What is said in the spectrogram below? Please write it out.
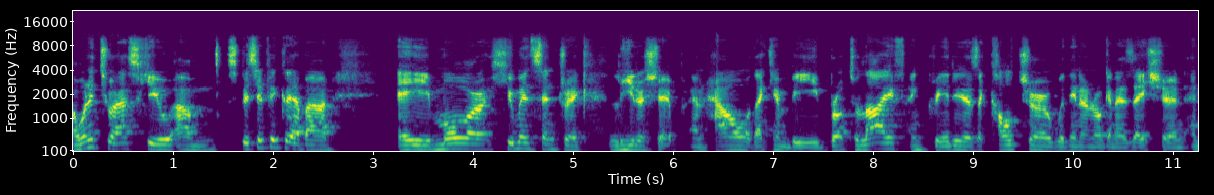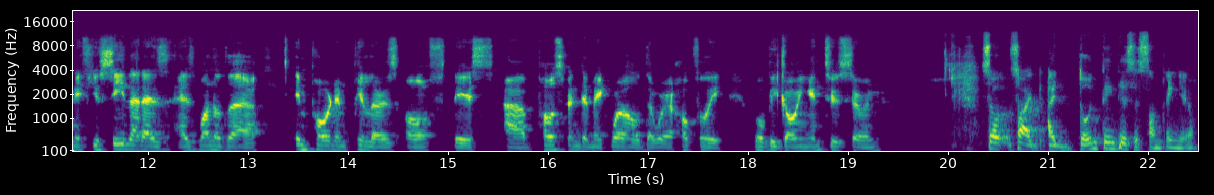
I wanted to ask you um, specifically about a more human centric leadership and how that can be brought to life and created as a culture within an organization. And if you see that as, as one of the important pillars of this uh, post pandemic world that we're hopefully will be going into soon. So, so I, I don't think this is something new.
